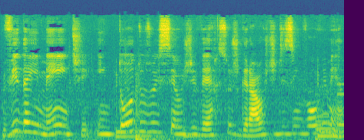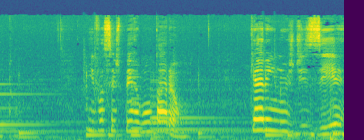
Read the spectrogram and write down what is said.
Vida e mente em todos os seus diversos graus de desenvolvimento. E vocês perguntarão: querem nos dizer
